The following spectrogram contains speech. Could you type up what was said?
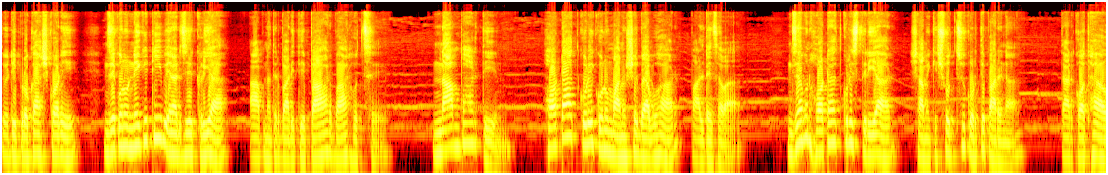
তো এটি প্রকাশ করে যে কোনো নেগেটিভ এনার্জির ক্রিয়া আপনাদের বাড়িতে বারবার হচ্ছে। নাম্বার তিন হঠাৎ করে কোনো মানুষের ব্যবহার পাল্টে যাওয়া। যেমন হঠাৎ করে স্ত্রী আর স্বামীকে সহ্য করতে পারে না, তার কথাও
